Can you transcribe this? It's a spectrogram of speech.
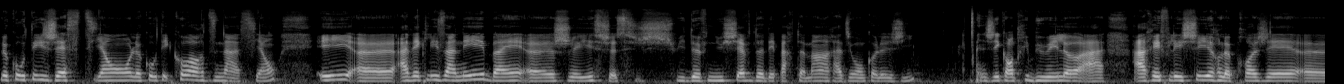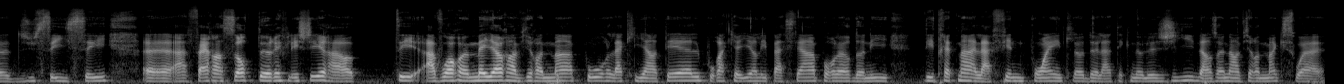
le côté gestion, le côté coordination. Et avec les années, ben, je suis devenue chef de département en radio-oncologie j'ai contribué là, à, réfléchir le projet euh, du CIC, euh, à faire en sorte de réfléchir à avoir un meilleur environnement pour la clientèle, pour accueillir les patients, pour leur donner des traitements à la fine pointe de la technologie dans un environnement qui soit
